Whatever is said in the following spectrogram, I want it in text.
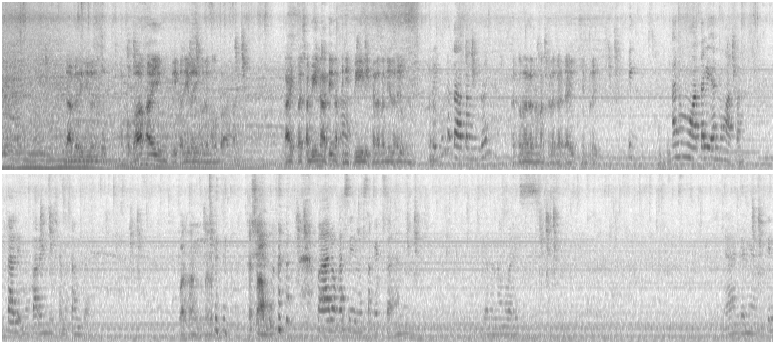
Dami rin nila nito mga pabahay, yung kita nila yung walang mga bahay. Kahit pa sabihin natin na pinipili talaga nila yung ano, Sabi ko natatanggal. natural lang naman talaga dahil siyempre I, ano mo nga, talian mo nga pa. Itali mo para hindi siya matanggal. parang ano, sasabog. Paano kasi masakit sa ano. Ganun ang walis. Yan, ganyan. Okay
